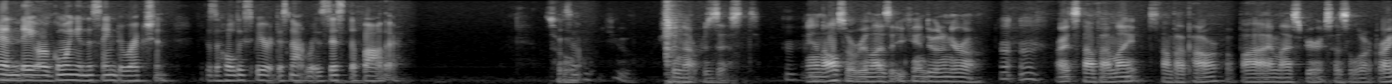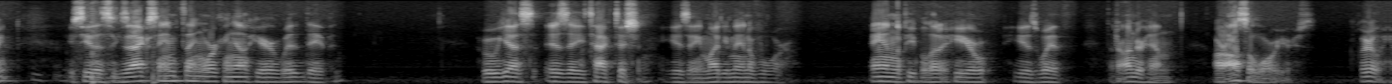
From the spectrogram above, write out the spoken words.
And they are going in the same direction because the holy spirit does not resist the father. So So- you should not resist. Mm-hmm. And also realize that you can't do it on your own. Mm-mm. Right? It's not by might, it's not by power, but by my spirit, says the Lord, right? Mm-hmm. You see this exact same thing working out here with David, who, yes, is a tactician. He is a mighty man of war. And the people that he, are, he is with, that are under him, are also warriors, clearly.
